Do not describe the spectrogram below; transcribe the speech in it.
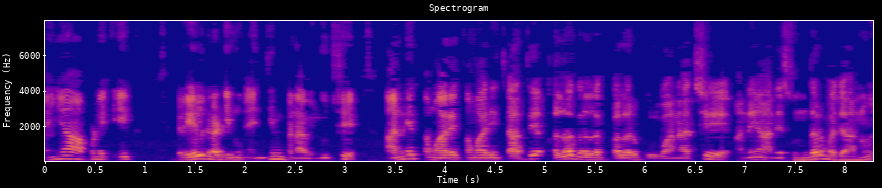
અહીંયા આપણે એક રેલગાડીનું એન્જિન બનાવેલું છે. આને તમારે તમારી જાતે અલગ અલગ કલર પૂરવાના છે અને આને સુંદર મજાનું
